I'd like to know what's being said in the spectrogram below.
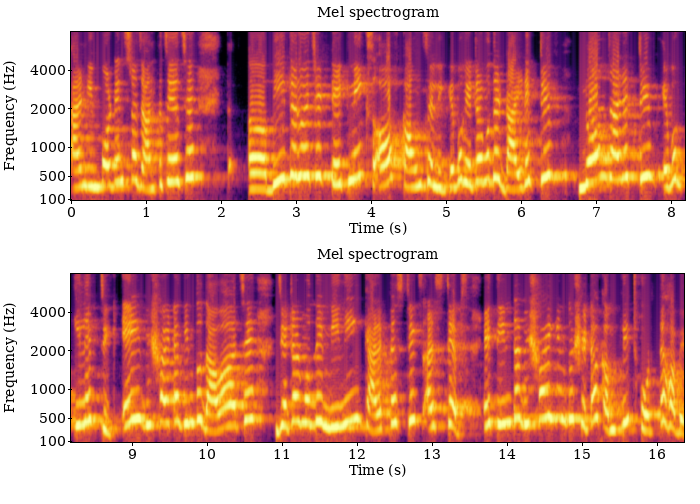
অ্যান্ড ইম্পর্টেন্সটা জানতে চেয়েছে। বিতে রয়েছে টেকনিক্স অফ কাউন্সেলিং এবং এটার মধ্যে ডাইরেক্টিভ নন ডাইরেক্টিভ এবং ইলেকট্রিক এই বিষয়টা কিন্তু দেওয়া আছে, যেটার মধ্যে মিনিং ক্যারেক্টারিস্টিক্স আর স্টেপস এই তিনটা বিষয় কিন্তু সেটা কমপ্লিট করতে হবে।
